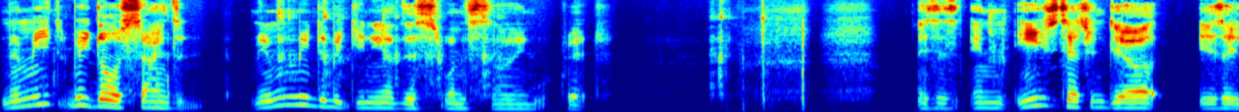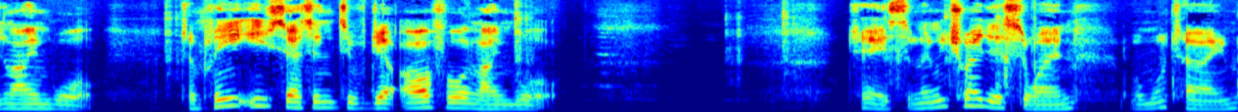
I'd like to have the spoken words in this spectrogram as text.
Let me read those signs Maybe the beginning of this one sign grid. It says in each section there is a line wall. Complete each section to get all four line wall. Okay, so let me try this one one more time.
